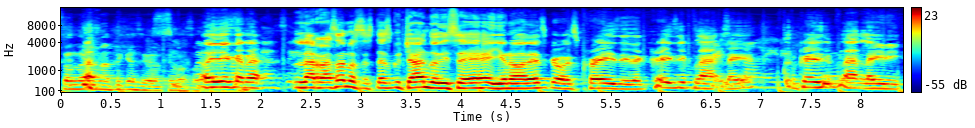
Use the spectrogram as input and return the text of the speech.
Son dramáticas igual que nosotros. Oye, cara, Sí. la raza nos está escuchando. Dice, hey, you know, this girl is crazy, the crazy plant crazy lady, plant lady. the crazy plant lady.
